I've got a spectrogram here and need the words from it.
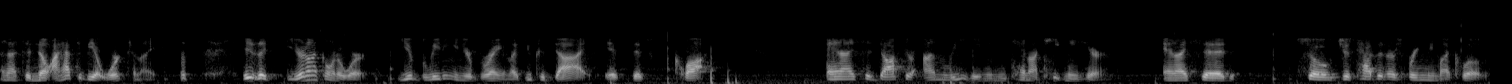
And I said, no, I have to be at work tonight. he's like, you're not going to work. You're bleeding in your brain. Like you could die if this clots. And I said, doctor, I'm leaving and you cannot keep me here. And I said, so just have the nurse bring me my clothes.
